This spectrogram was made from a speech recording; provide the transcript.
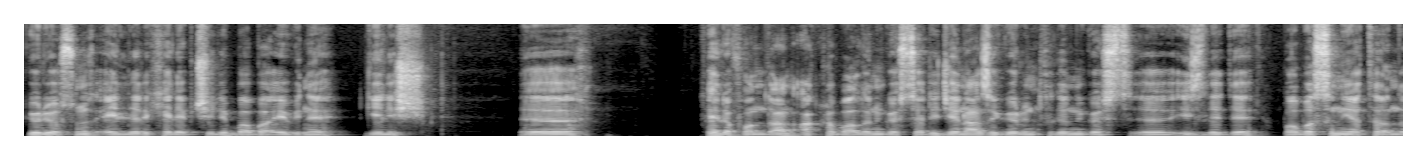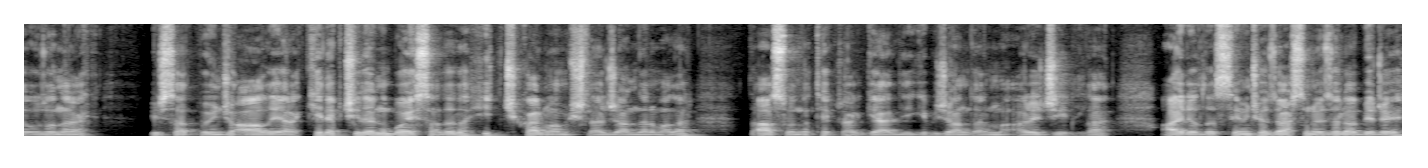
Görüyorsunuz elleri kelepçeli baba evine geliş. Ee, telefondan akrabalarının gösterdiği cenaze görüntülerini göst- e, izledi. Babasının yatağında uzanarak bir saat boyunca ağlayarak. Kelepçelerini bu esnada da hiç çıkarmamışlar jandarmalar. Daha sonra tekrar geldiği gibi jandarma aracıyla ayrıldı. Sevinç Özersin özel haberi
